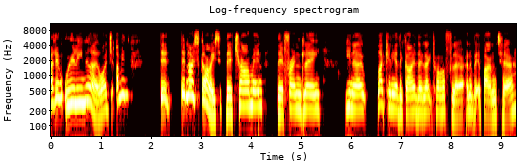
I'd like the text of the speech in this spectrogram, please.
I don't really know. I, I mean, they're, they're nice guys. They're charming. They're friendly. You know, like any other guy, they like to have a flirt and a bit of banter.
